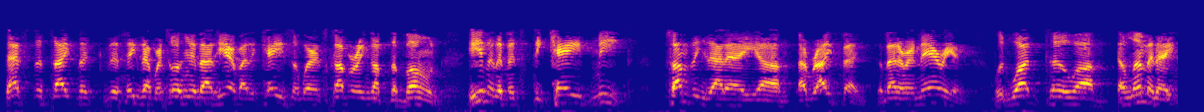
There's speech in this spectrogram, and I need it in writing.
that's the type the, the thing that we're talking about here by the case of where it's covering up the bone. Even if it's decayed meat, something that a um, a rife, a veterinarian, would want to uh, eliminate,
